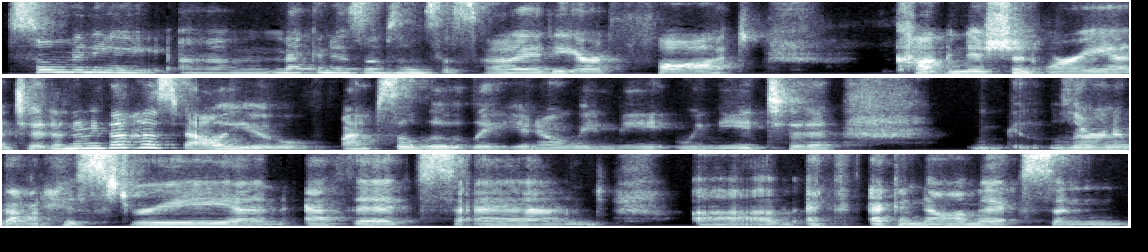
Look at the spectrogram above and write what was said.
so many um, mechanisms in society are thought cognition oriented and i mean that has value absolutely you know we meet we need to learn about history and ethics and um, ec- economics and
